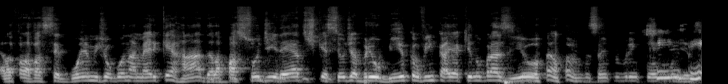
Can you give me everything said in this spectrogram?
Ela falava, a cegonha me jogou na América errada, ela passou direto, esqueceu de abrir o bico, eu vim cair aqui no Brasil. Ela sempre brincou Sim, com isso.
